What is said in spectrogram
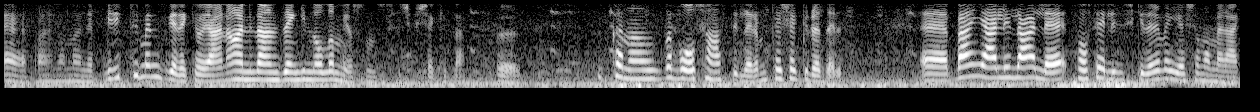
Evet aynen öyle. Biriktirmeniz gerekiyor yani aniden zengin olamıyorsunuz hiçbir şekilde. Evet. Kanalınızda bol şans dilerim. Teşekkür ederiz. Ee, Ben yerlilerle sosyal ilişkileri ve yaşamı merak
